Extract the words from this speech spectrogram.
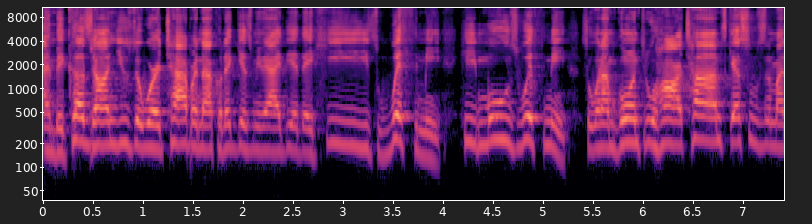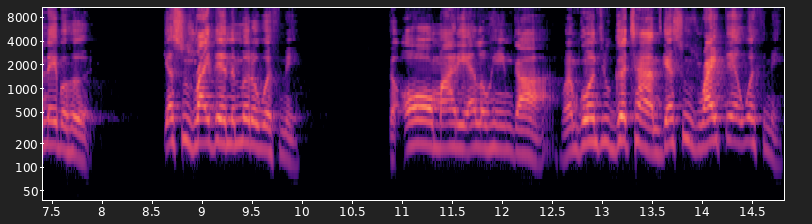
And because John used the word tabernacle, that gives me the idea that he's with me. He moves with me. So when I'm going through hard times, guess who's in my neighborhood? Guess who's right there in the middle with me? The Almighty Elohim God. When I'm going through good times, guess who's right there with me?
